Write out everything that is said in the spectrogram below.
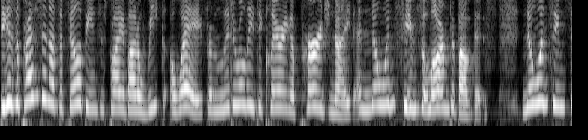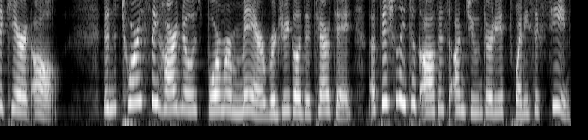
Because the president of the Philippines is probably about a week away from literally declaring a purge night, and no one seems alarmed about this. No one seems to care at all. The notoriously hard-nosed former mayor Rodrigo Duterte officially took office on June 30th, 2016.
